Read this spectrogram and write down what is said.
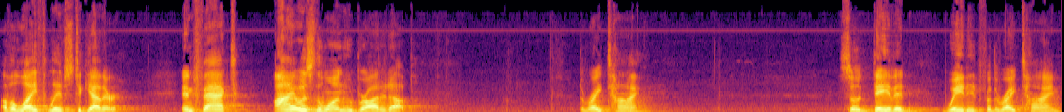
of a life lived together. In fact, I was the one who brought it up. The right time. So David waited for the right time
